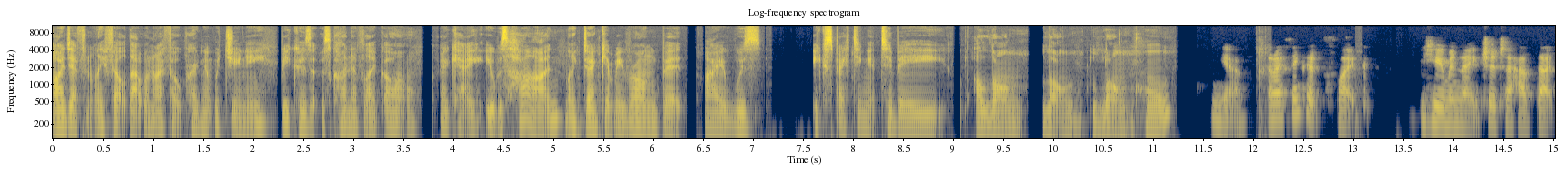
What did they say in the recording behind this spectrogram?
I definitely felt that when I felt pregnant with Junie because it was kind of like oh okay it was hard like don't get me wrong but I was expecting it to be a long long long haul Yeah. And I think it's like human nature to have that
